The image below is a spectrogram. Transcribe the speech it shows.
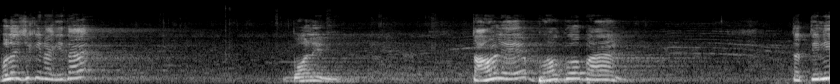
বলেছে কি না গীতায়? বলেন। তাহলে ভগবান তা তিনি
